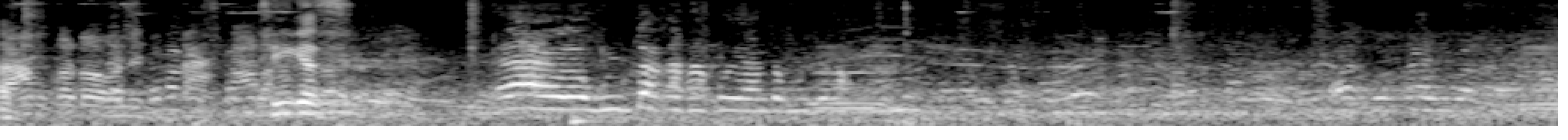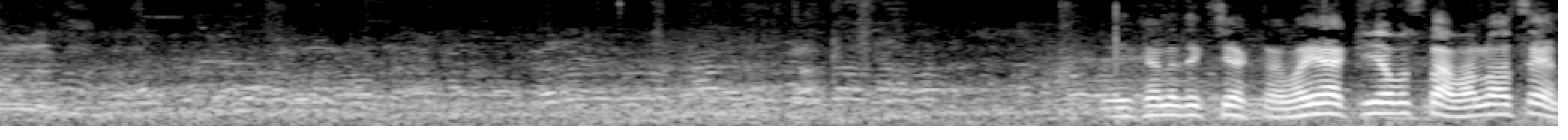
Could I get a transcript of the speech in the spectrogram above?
আচ্ছা। ঠিক আছে। এখানে দেখছি একটা। ভাইয়া, কি অবস্থা? ভালো আছেন?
